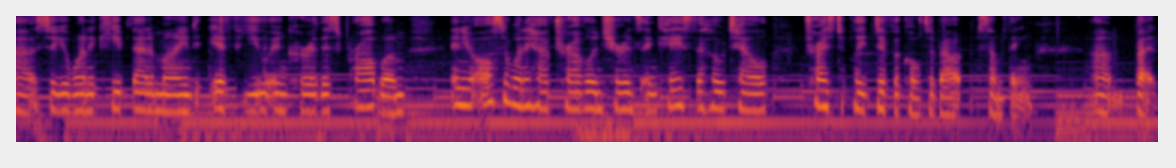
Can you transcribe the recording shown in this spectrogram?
Uh, so you want to keep that in mind if you incur this problem. And you also want to have travel insurance in case the hotel tries to play difficult about something. Um, but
